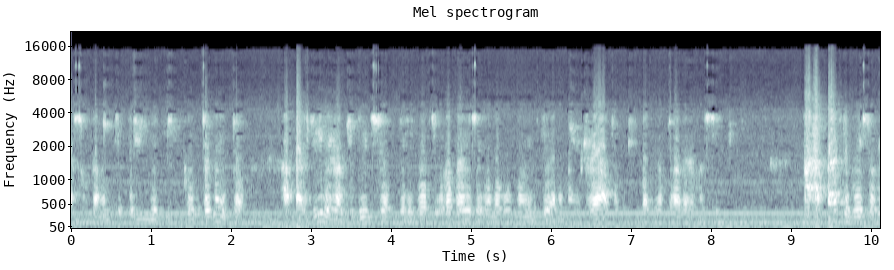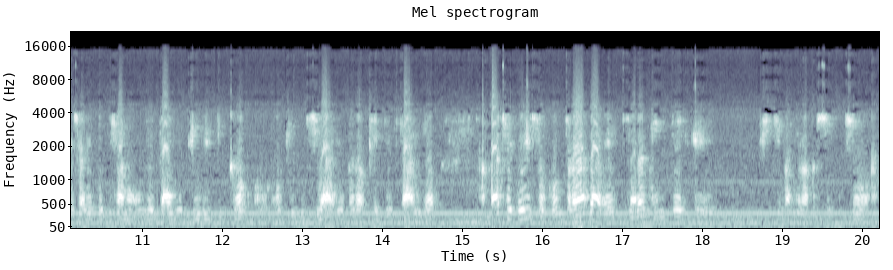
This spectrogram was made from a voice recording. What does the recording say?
assolutamente prive di contenuto, a partire dal giudizio delle corti europee secondo cui non era mai il reato per il quale contrarre era possibile. Ma a parte questo che sarebbe diciamo, un dettaglio giuridico o, o giudiziario, però che dettaglio, a parte questo Contrada è chiaramente eh, di una persecuzione.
